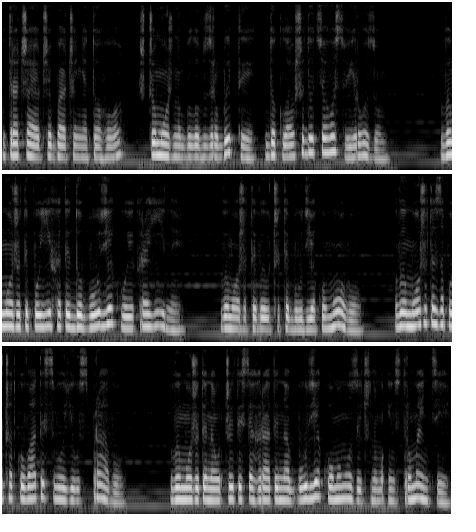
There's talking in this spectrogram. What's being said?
втрачаючи бачення того, що можна було б зробити, доклавши до цього свій розум. Ви можете поїхати до будь-якої країни, ви можете вивчити будь-яку мову, ви можете започаткувати свою справу, ви можете навчитися грати на будь-якому музичному інструменті,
